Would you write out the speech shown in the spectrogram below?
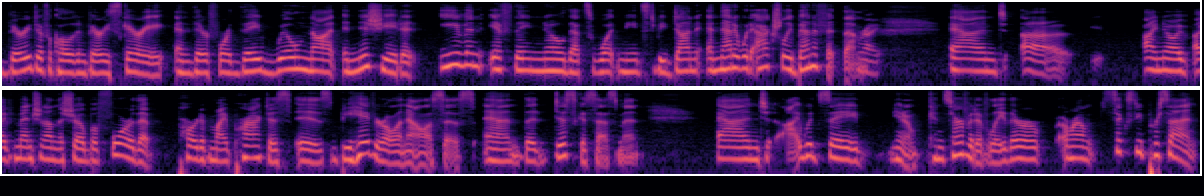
very difficult and very scary, and therefore they will not initiate it even if they know that's what needs to be done and that it would actually benefit them. Right. And uh, I know I've, I've mentioned on the show before that part of my practice is behavioral analysis and the DISC assessment. And I would say, you know, conservatively, there are around 60%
